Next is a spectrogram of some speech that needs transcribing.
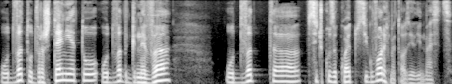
отвъд отвращението, отвъд гнева, отвъд а, всичко, за което си говорихме този един месец.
